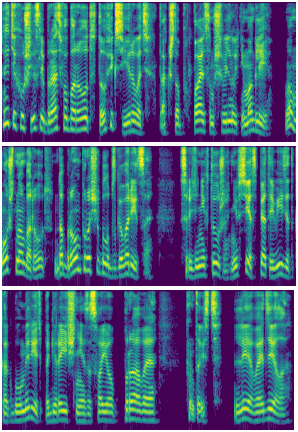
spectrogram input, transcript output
Этих уж если брать в оборот, то фиксировать, так чтоб пальцем шевельнуть не могли. А может, наоборот, добром проще было бы сговориться. Среди них тоже не все спят и видят, как бы умереть погероичнее за свое правое, то есть левое дело.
